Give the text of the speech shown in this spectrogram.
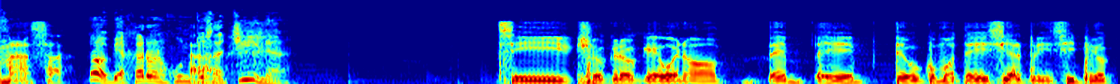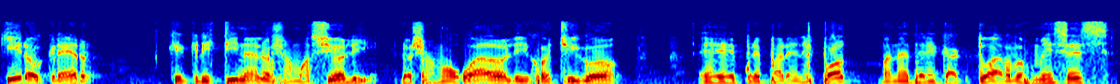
Massa. No, viajaron juntos ah. a China. Sí, yo creo que, bueno, eh, eh, como te decía al principio, quiero creer que Cristina lo llamó a Scioli, lo llamó a Guado, le dijo, chico, eh, preparen spot, van a tener que actuar dos meses,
